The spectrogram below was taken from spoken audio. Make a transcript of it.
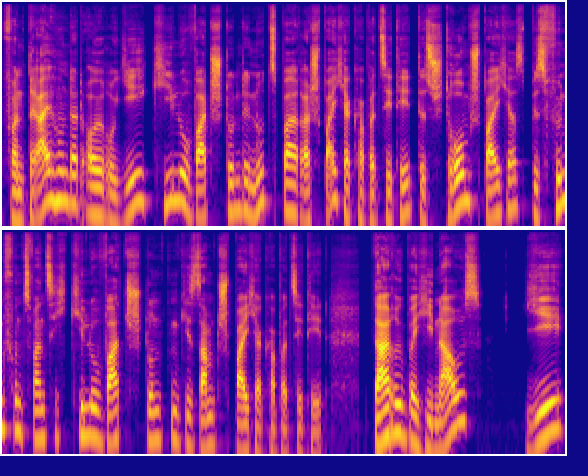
von 300 Euro je Kilowattstunde nutzbarer Speicherkapazität des Stromspeichers bis 25 Kilowattstunden Gesamtspeicherkapazität. Darüber hinaus je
